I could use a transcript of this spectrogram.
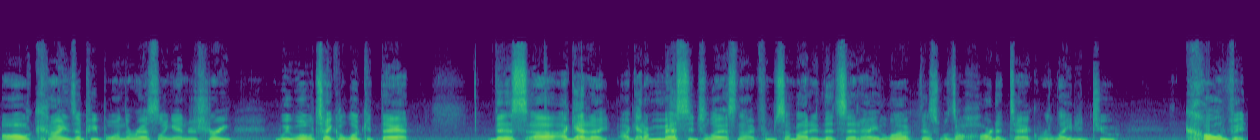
all kinds of people in the wrestling industry. We will take a look at that. This uh, I got a I got a message last night from somebody that said, "Hey, look, this was a heart attack related to COVID.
